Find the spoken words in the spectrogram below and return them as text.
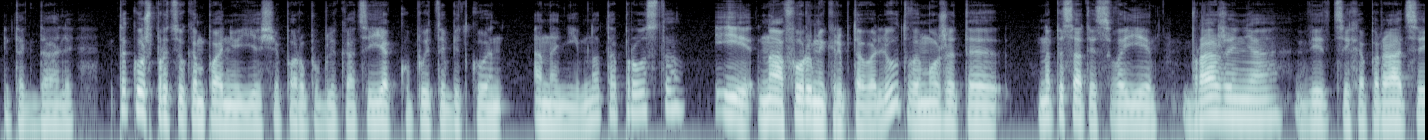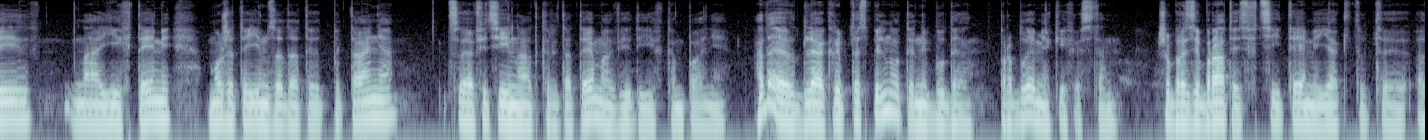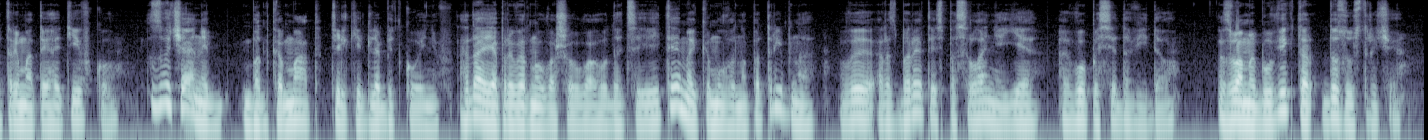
і так далі. Також про цю компанію є ще пару публікацій, як купити біткоін анонімно та просто. І на форумі криптовалют ви можете написати свої враження від цих операцій на їх темі. Можете їм задати питання. Це офіційна відкрита тема від їх компанії. Гадаю, для криптоспільноти не буде проблем якихось там, щоб розібратись в цій темі, як тут е, отримати готівку. Звичайний банкомат тільки для біткоїнів. Гадаю, я привернув вашу увагу до цієї теми, кому вона потрібна. Ви розберетесь, посилання є в описі до відео. З вами був Віктор, до зустрічі.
